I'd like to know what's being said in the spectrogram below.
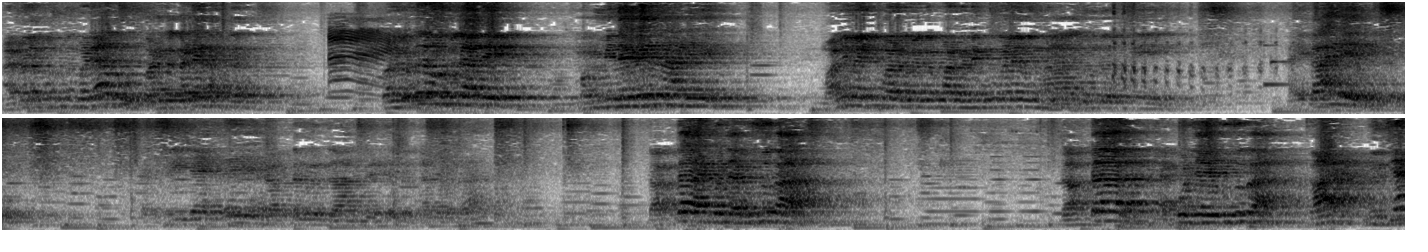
आपल्याला पुस पड्या तू पडकाकडे लागतात पडकडे जाऊन तुला ते मग मी नाही येत नाणे मला माहिती पडकडे पडकडे तुकडे डॉक्टर ऐकून ऐकू का डॉक्टर ऐकून ऐकू का काय मिरच्या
